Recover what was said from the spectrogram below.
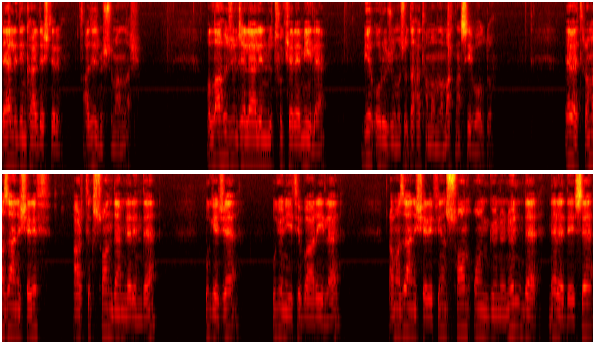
Değerli din kardeşlerim, aziz Müslümanlar, Allahu Zülcelal'in lütfu keremiyle bir orucumuzu daha tamamlamak nasip oldu. Evet, Ramazan-ı Şerif artık son demlerinde bu gece bugün itibariyle Ramazan-ı Şerif'in son 10 gününün de neredeyse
